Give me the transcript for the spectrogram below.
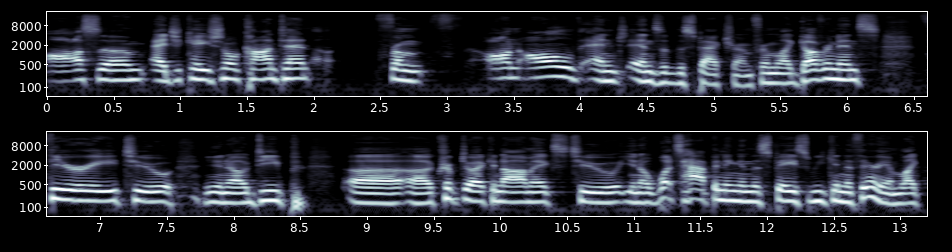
awesome educational content from on all end, ends of the spectrum from like governance theory to you know deep uh, uh, crypto economics to you know what's happening in the space week in ethereum. Like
